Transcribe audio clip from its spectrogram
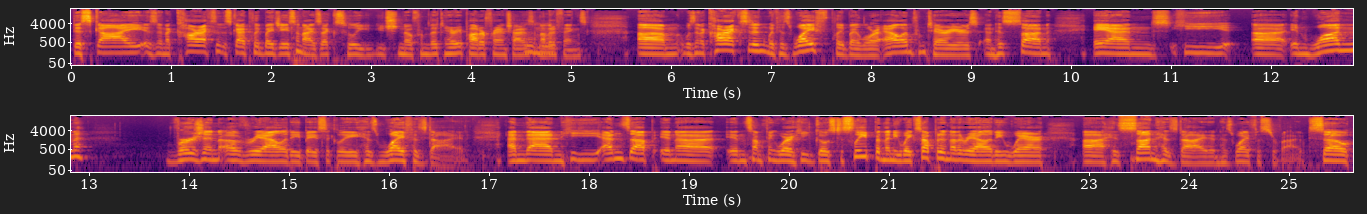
this guy is in a car accident. This guy played by Jason Isaacs, who you, should know from the Harry Potter franchise and other things, um, was in a car accident with his wife, played by Laura Allen from Terriers, and his son, and he uh, in one version of reality basically his wife has died and then he ends up in a in something where he goes to sleep and then he wakes up in another reality where uh, his son has died and his wife has survived so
